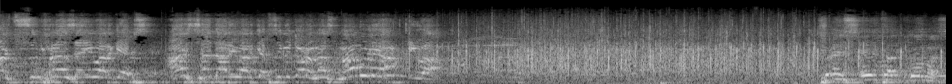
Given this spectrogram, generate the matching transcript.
არც სუფრაზე ივარგებს არც ადარ ივარგებს იმიტომ რომ მას მამული არ ყივა. ჩვენს ერთად გომას.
